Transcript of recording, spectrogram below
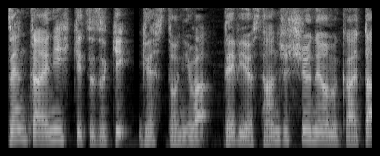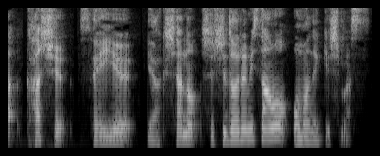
前回に引き続きゲストにはデビュー30周年を迎えた歌手、声優、役者のシシドルミさんをお招きします。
